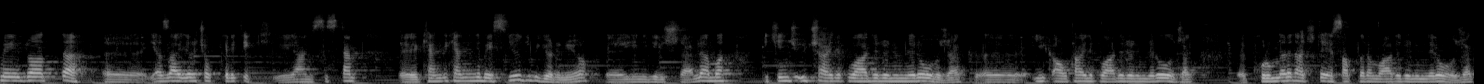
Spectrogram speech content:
mevduatta e, yaz ayları çok kritik. Yani sistem e, kendi kendini besliyor gibi görünüyor e, yeni girişlerle ama ikinci 3 aylık vade dönümleri olacak, e, ilk 6 aylık vade dönümleri olacak, kurumların açtığı hesapların vade dönümleri olacak.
